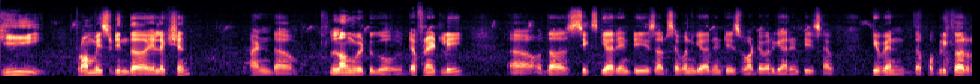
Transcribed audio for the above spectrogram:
he promised in the election, and uh, long way to go. Definitely uh, the six guarantees or seven guarantees, whatever guarantees have given, the public are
